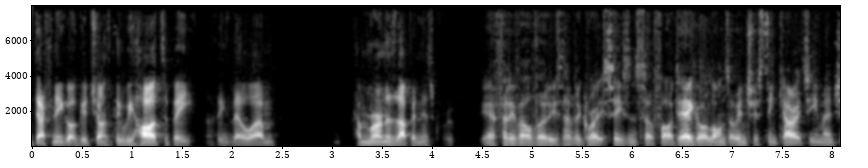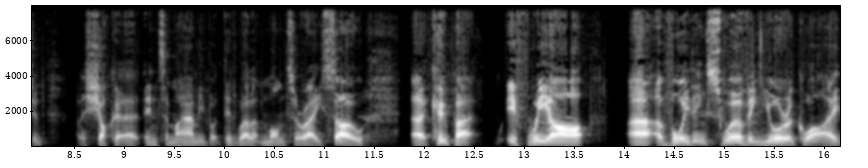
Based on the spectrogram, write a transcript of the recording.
definitely got a good chance. They'll be hard to beat. I think they'll um, come runners up in this group. Yeah, Fede Valverde's had a great season so far. Diego Alonso, interesting character. You mentioned had a shocker at Inter Miami, but did well at Monterrey. So, uh, Cooper, if we are uh, avoiding, swerving Uruguay,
